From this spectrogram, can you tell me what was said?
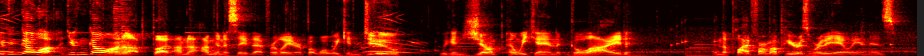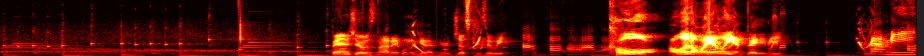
You can go up, you can go on up, but I'm not I'm gonna save that for later. But what we can do, we can jump and we can glide. And the platform up here is where the alien is. Banjo is not able to get up here, just Kazooie. Cool! A little alien baby! Me?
